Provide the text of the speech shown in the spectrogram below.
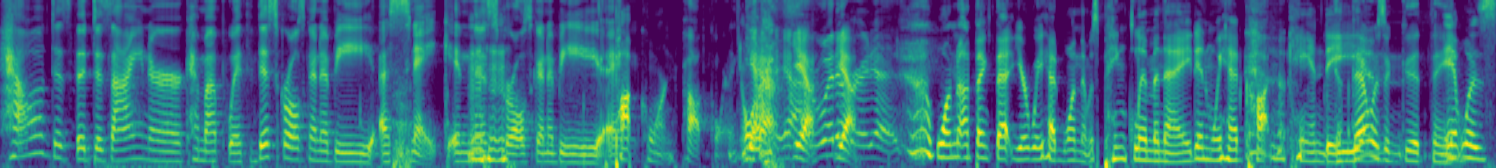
how does the designer come up with this girl's going to be a snake and this mm-hmm. girl's going to be a Popcorn. Popcorn. Oh, or- yeah, yeah, yeah, whatever yeah. it is. One, I think that year we had one that was pink lemonade, and we had cotton candy. That was a good thing. It was.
